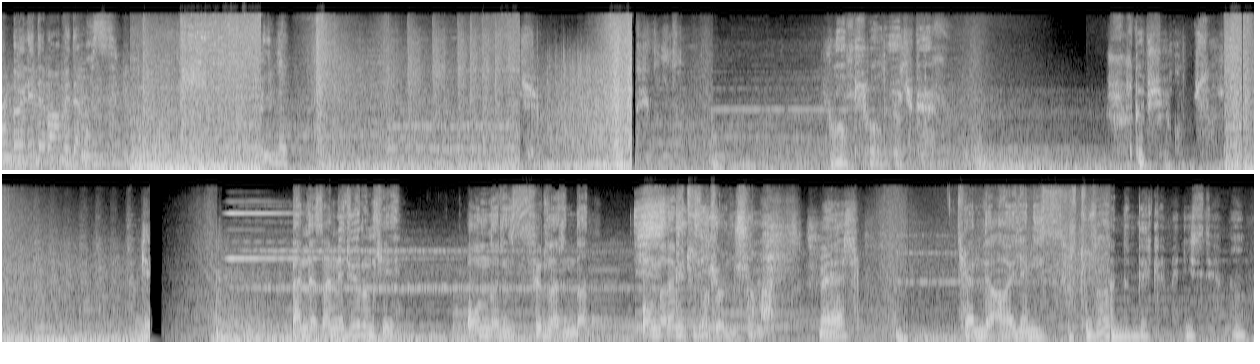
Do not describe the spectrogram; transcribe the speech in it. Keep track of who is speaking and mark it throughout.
Speaker 1: ailem böyle devam edemez.
Speaker 2: Yıkıldı. Yuvam su alıyor gibi. Şurada bir şey koptu sanki. Ben de zannediyorum ki onların sırlarından onlara bir tuzak örmüş ama. Meğer kendi ailemin sır tuzağı. Benden beklemeni isteyemem.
